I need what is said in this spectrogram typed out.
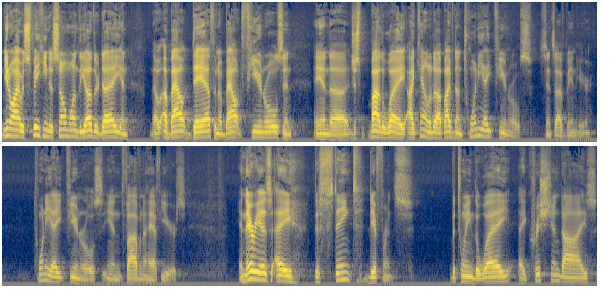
You know, I was speaking to someone the other day and uh, about death and about funerals and and uh, just by the way, I counted up. I've done 28 funerals since I've been here. 28 funerals in five and a half years. And there is a distinct difference between the way a Christian dies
